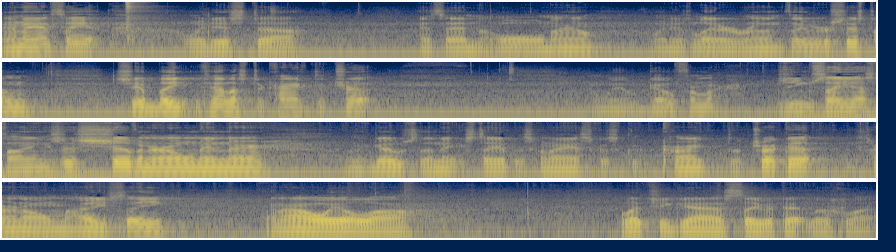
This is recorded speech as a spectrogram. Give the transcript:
And that's it. We just, uh, it's adding the oil now. We just let her run through her system. She'll beat and tell us to crank the truck. And we'll go from there. As you can see, this thing's just shoving her on in there. When it goes to the next step, it's gonna ask us to crank the truck up, turn on the AC, and I will uh, let you guys see what that looks like.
